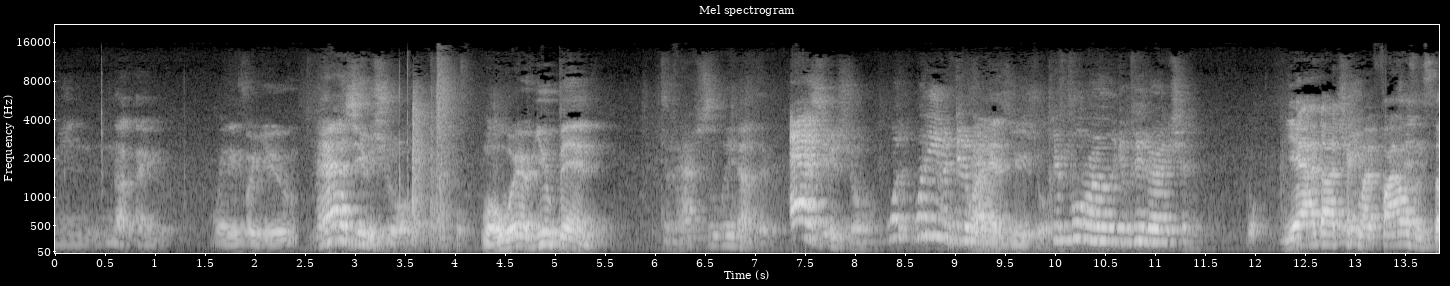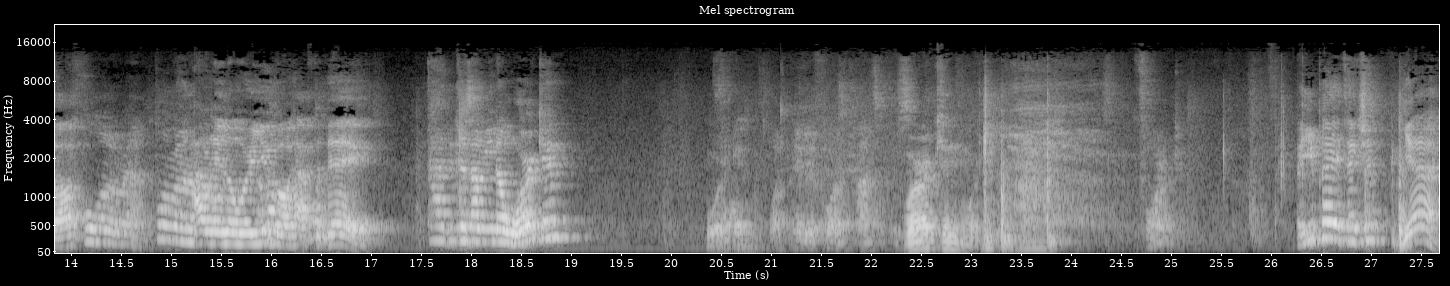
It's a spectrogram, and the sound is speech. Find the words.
I mean, nothing. Waiting for you. As usual. Well, where have you been? Doing absolutely nothing. As usual. What, what do you even doing? As usual. You're fooling around on the computer, aren't you? Yeah, I gotta check my files and stuff. Fooling around. Fooling around. I don't even know where you go half the day. God, because I'm, you know, working? Working. What, maybe a concept. Working, working. Foreign. Are you paying attention? Yeah.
